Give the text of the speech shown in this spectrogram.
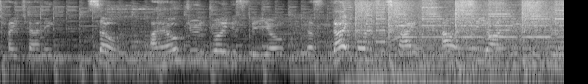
Titanic. So, I hope you enjoyed this video. Just like and subscribe. I'll see you on YouTube.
